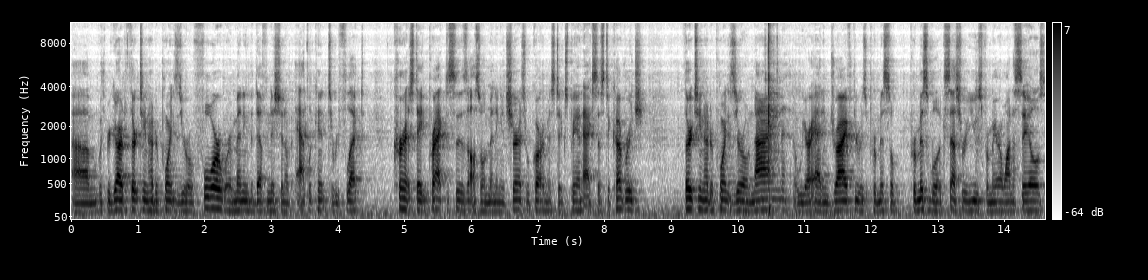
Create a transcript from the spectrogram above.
Um, With regard to 1300.04, we're amending the definition of applicant to reflect current state practices, also amending insurance requirements to expand access to coverage. 1300.09, we are adding drive-through as permissible, permissible accessory use for marijuana sales.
